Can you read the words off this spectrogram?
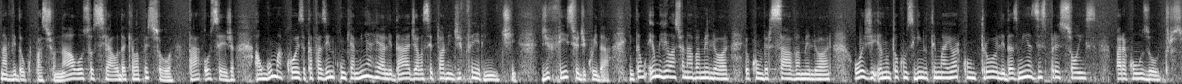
na vida ocupacional ou social daquela pessoa, tá? Ou seja, alguma coisa está fazendo com que a a minha realidade ela se torne diferente, difícil de cuidar. Então eu me relacionava melhor, eu conversava melhor. Hoje eu não estou conseguindo ter maior controle das minhas expressões para com os outros.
